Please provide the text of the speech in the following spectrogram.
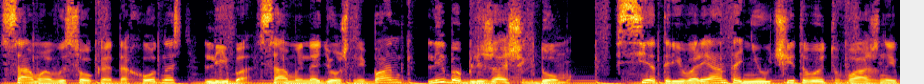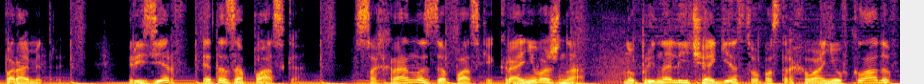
Самая высокая доходность, либо самый надежный банк, либо ближайший к дому. Все три варианта не учитывают важные параметры. Резерв – это запаска. Сохранность запаски крайне важна, но при наличии агентства по страхованию вкладов,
